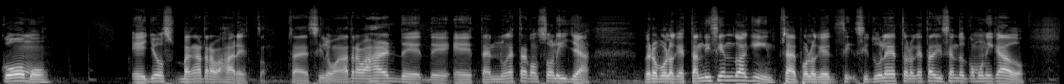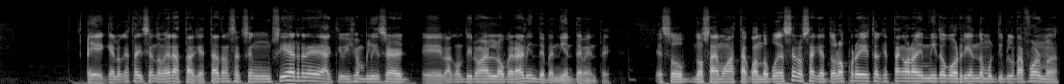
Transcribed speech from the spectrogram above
cómo ellos van a trabajar esto. O sea, si lo van a trabajar de, de estar en nuestra ya pero por lo que están diciendo aquí, o sea, por lo que si, tú lees todo lo que está diciendo el comunicado, eh, que es lo que está diciendo, mira, hasta que esta transacción cierre, Activision Blizzard eh, va a continuar a operar independientemente. Eso no sabemos hasta cuándo puede ser. O sea que todos los proyectos que están ahora mismo corriendo multiplataforma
